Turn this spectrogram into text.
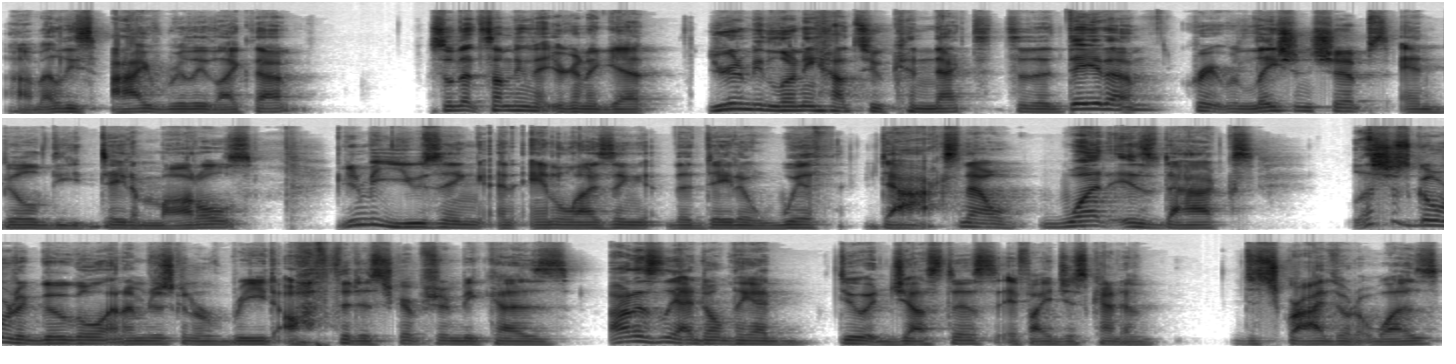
Um, at least I really like that. So that's something that you're going to get you're going to be learning how to connect to the data, create relationships, and build the data models. You're going to be using and analyzing the data with DAX. Now, what is DAX? Let's just go over to Google and I'm just going to read off the description because honestly, I don't think I'd do it justice if I just kind of described what it was.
